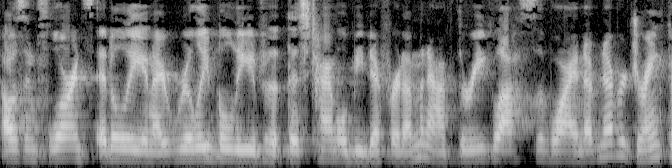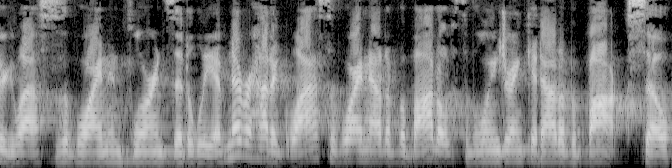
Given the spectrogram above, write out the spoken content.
I was in Florence, Italy, and I really believed that this time will be different. I'm going to have three glasses of wine. I've never drank three glasses of wine in Florence, Italy. I've never had a glass of wine out of a bottle because I've only drank it out of a box. So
